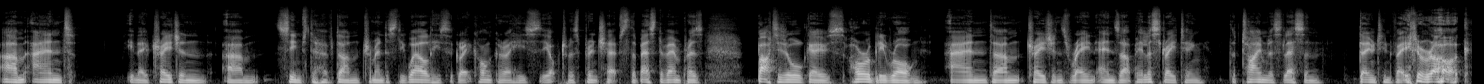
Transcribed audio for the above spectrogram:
um, and you know, Trajan um, seems to have done tremendously well. He's the great conqueror. He's the Optimus Princeps, the best of emperors, but it all goes horribly wrong. And um, Trajan's reign ends up illustrating the timeless lesson: don't invade Iraq.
